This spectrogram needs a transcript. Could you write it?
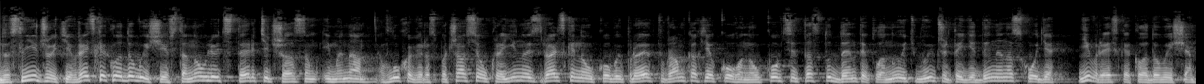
Досліджують єврейське кладовище і встановлюють стерті часом імена. В Лухові розпочався україно-ізраїльський науковий проект, в рамках якого науковці та студенти планують вивчити єдине на сході єврейське кладовище.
